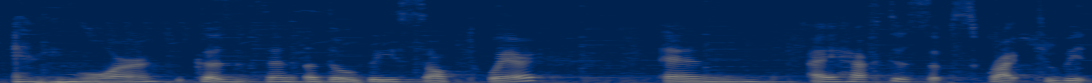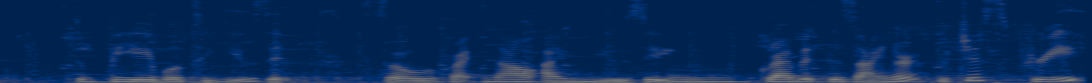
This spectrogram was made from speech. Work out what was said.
anymore because it's an Adobe software and I have to subscribe to it to be able to use it. So right now I'm using Gravit Designer, which is free.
